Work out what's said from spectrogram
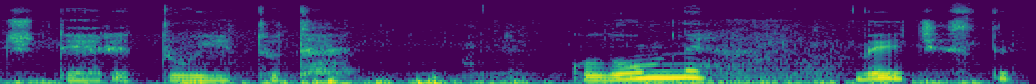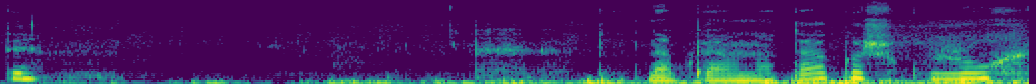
чотири туї тут колумни вичистити. Тут, напевно, також кожух.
